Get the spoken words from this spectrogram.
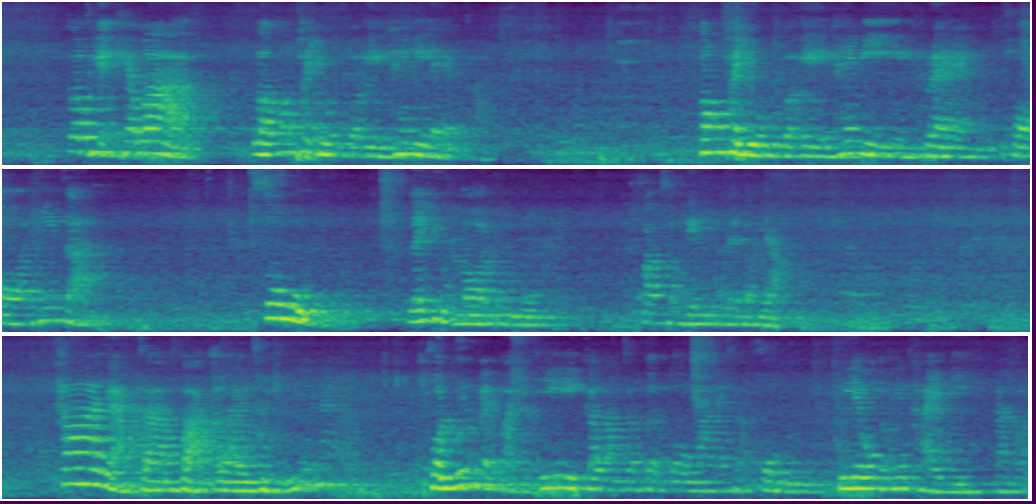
ๆ ก็เพียงแค่ว่าเราต้องพยุงตัวเองให้มีแรงต้องพยุงตัวเองให้มีแรงพอที่จะสู้และหยุดรอดู ความสำเร็จอะไรบางอย่าง ถ้าอยากจะฝากอะไรถึงคนรุ่นใหม่ ๆ ที่กำลังจะเติบโตมาในสังคมที่เรียกว่าประเทศไทยนี้นะคะ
